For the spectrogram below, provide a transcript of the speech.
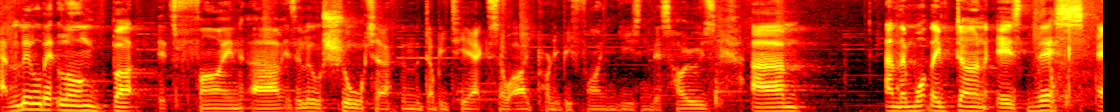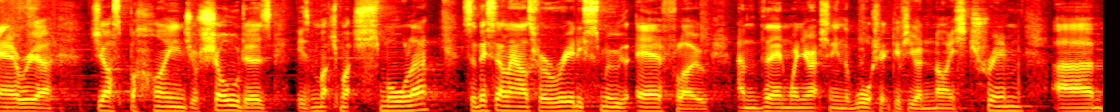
a little bit long, but it's fine. Uh, it's a little shorter than the WTX, so I'd probably be fine using this hose. Um, and then what they've done is this area just behind your shoulders is much, much smaller. So this allows for a really smooth airflow. And then when you're actually in the water, it gives you a nice trim. Um,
